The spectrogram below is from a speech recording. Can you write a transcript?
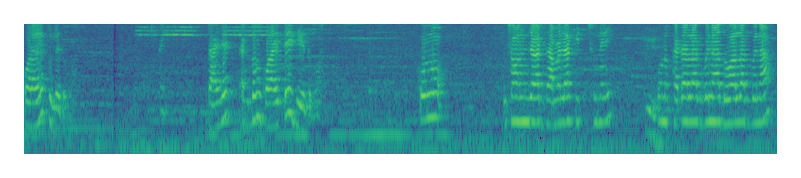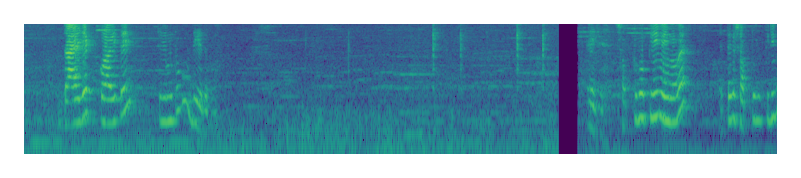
কড়াইয়ে তুলে দেবো। ডাইরেক্ট একদম কড়াইতেই দিয়ে দেবো। কোনো ঝঞ্ঝাট ঝামেলা কিচ্ছু নেই। কোনো ফেটা লাগবে না ধোয়া লাগবে না। ডাইরেক্ট কড়াইতে ক্রিমটুকু দিয়ে দেবো। এই যে সবটুকু ক্রিম এইভাবে এর থেকে সবটুকু ক্রিম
